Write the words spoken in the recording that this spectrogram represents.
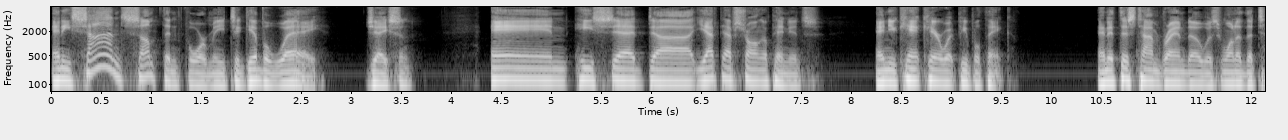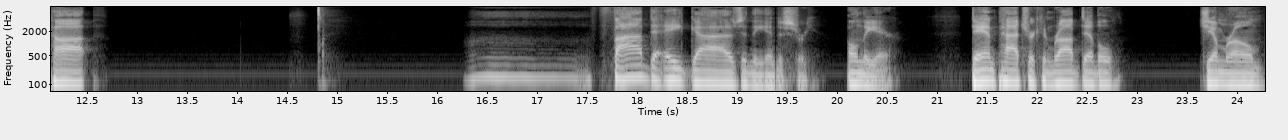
and he signed something for me to give away, Jason. And he said, uh, You have to have strong opinions and you can't care what people think. And at this time, Brando was one of the top uh, five to eight guys in the industry on the air Dan Patrick and Rob Dibble, Jim Rome.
